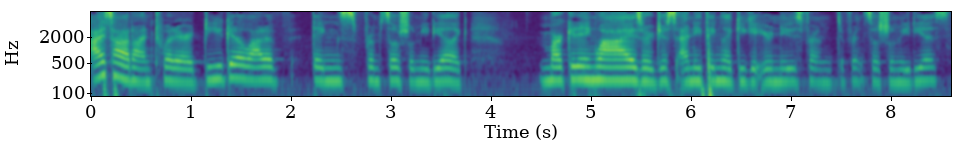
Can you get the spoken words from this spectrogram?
I saw it on Twitter. Do you get a lot of things from social media, like marketing wise, or just anything like you get your news from different social medias?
